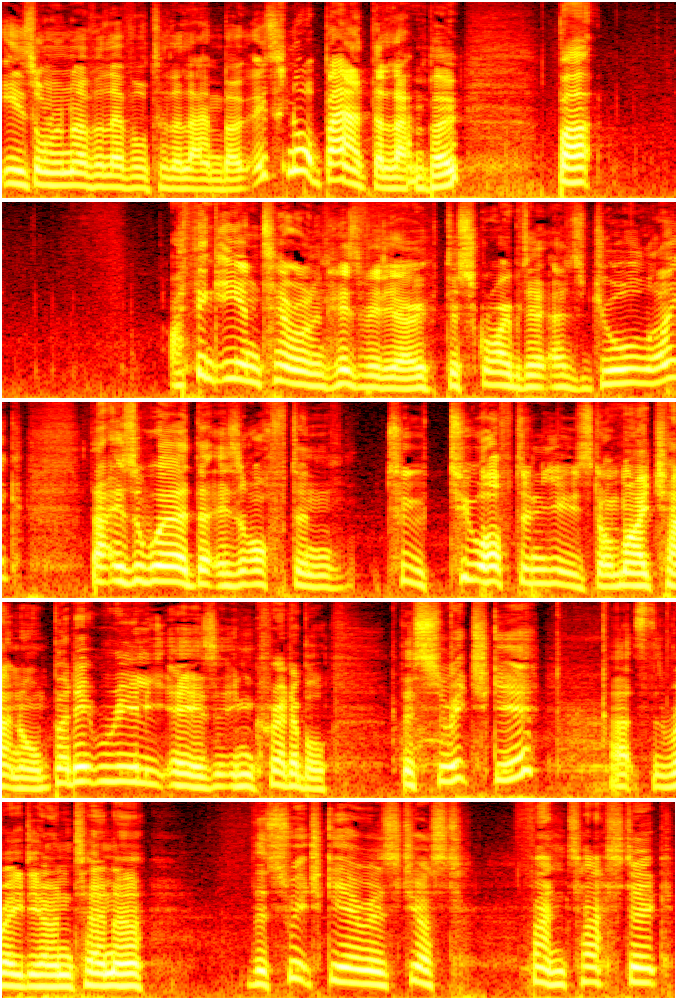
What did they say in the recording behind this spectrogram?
is on another level to the Lambo. It's not bad, the Lambo, but I think Iain Tyrrell in his video described it as jewel-like. That is a word that is often too too often used on my channel, but it really is incredible. The switch gear, that's the radio antenna. The switch gear is just fantastic.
